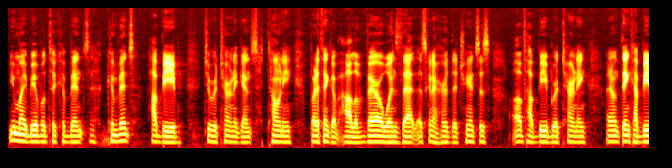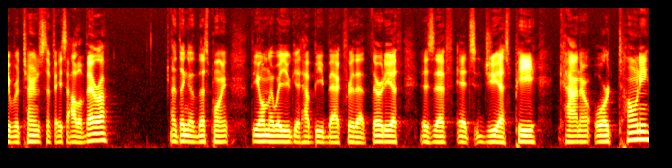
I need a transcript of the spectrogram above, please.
you might be able to convince convince Khabib to return against Tony. But I think if Oliveira wins that, that's going to hurt the chances of Habib returning. I don't think Habib returns to face Oliveira. I think at this point, the only way you get Habib back for that 30th is if it's GSP, Conor, or Tony.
